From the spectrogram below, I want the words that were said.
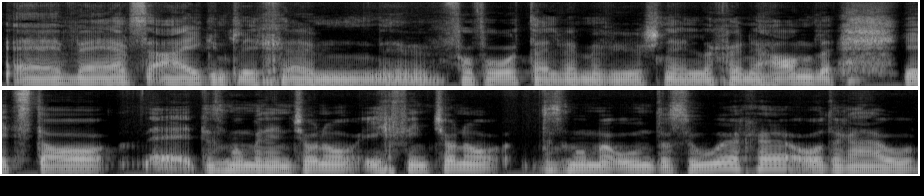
äh, wäre es eigentlich ähm, von Vorteil, wenn wir schneller können handeln. Jetzt da, äh, das muss man dann schon noch, ich finde schon noch, das muss man untersuchen oder auch,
